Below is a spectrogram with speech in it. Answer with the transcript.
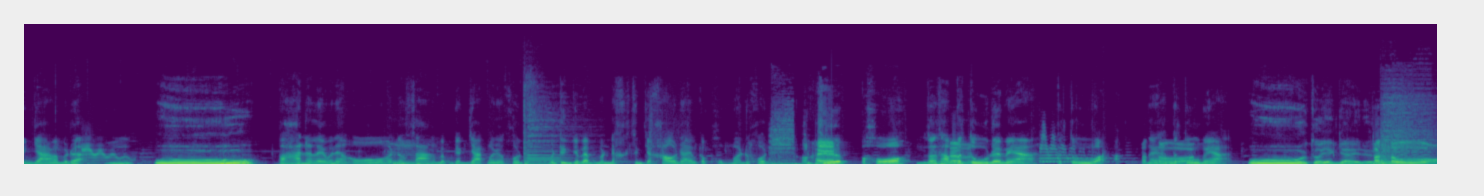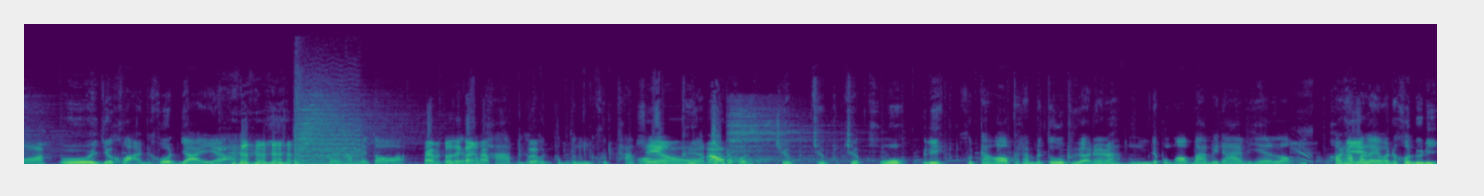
วิญญาณมันมาด้วยอืมโอ้โหบ้านอะไรวะเนี่ยอ๋อมันต้องสร้างแบบยักษ์ๆมาทุกคน มันถึงจะแบบมันถึงจะเข้าได้กับผมมาทุกคนโอเคเชิบโอ้โหมันต้องทำประตูด้วยไหมอะประตูอะ ประตูได้ทำประตูไหมอะอู้ตัวยังใหญ่เลยประตูเหรอโอ้ยเยอะขวานโคตรใหญ่อะดูดิเขาจะทำอะไรต่ออะแปลเป็นตัวเล็กก่อนครับสภาพมันทุกคนผมต้องขุดทางออกเชี่ยวเผื่อๆเอ้า นะทุกคนเชิบเชิบเชิบโหดูดิขุดทางออกไปทำประตูเผื่อด้วยนะอืมเดี๋ยวผมออกบ้านไม่ได้ไม่ใช่แล้วหรอกเขาทำอะไรวะทุกคนดูดิ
